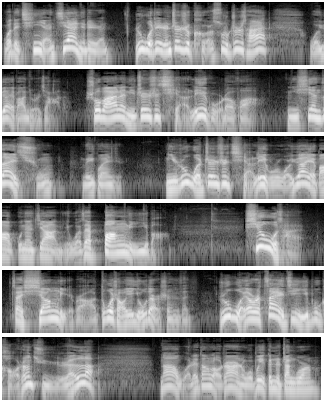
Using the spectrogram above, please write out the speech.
我得亲眼见见这人。如果这人真是可塑之才，我愿意把女儿嫁他。说白了，你真是潜力股的话，你现在穷没关系。你如果真是潜力股，我愿意把我姑娘嫁你，我再帮你一把。秀才在乡里边啊，多少也有点身份。如果要是再进一步考上举人了，那我这当老丈人，我不也跟着沾光吗？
